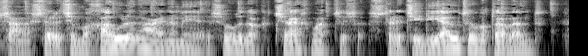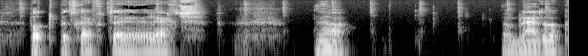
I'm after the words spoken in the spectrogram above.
Zo, stelletje Mongolen daar in Amerika. Sorry dat ik het zeg, maar het is een stelletje idioten wat daar woont. Wat betreft uh, rechts. Ja. Ik ben blij dat ik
